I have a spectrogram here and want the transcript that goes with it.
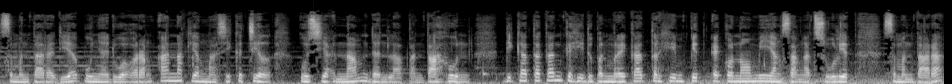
sementara dia punya dua orang anak yang masih kecil, usia 6 dan 8 tahun. Dikatakan kehidupan mereka terhimpit ekonomi yang sangat sulit, sementara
